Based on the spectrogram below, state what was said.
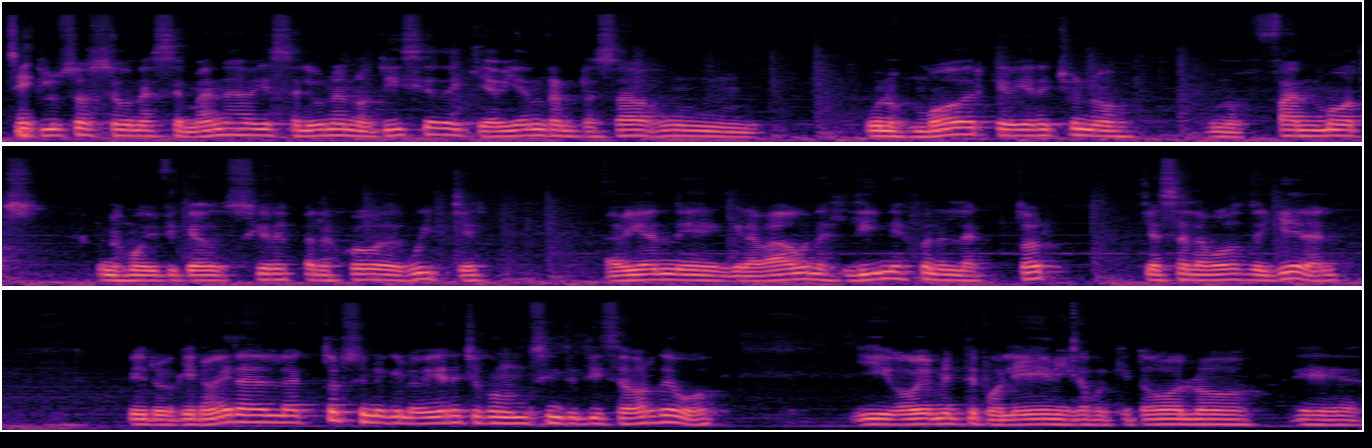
Sí. Incluso hace unas semanas había salido una noticia de que habían reemplazado un- unos modders que habían hecho unos, unos fan mods, unas modificaciones para el juego de Witcher. Habían eh, grabado unas líneas con el actor que hace la voz de Geralt, pero que no era el actor, sino que lo habían hecho con un sintetizador de voz. Y obviamente polémica, porque todos los eh,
